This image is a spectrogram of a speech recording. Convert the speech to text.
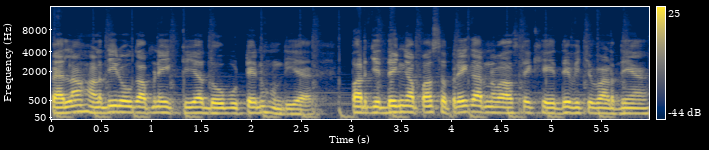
ਪਹਿਲਾਂ ਹਲਦੀ ਰੋਗ ਆਪਣੇ ਇੱਕ ਜਾਂ ਦੋ ਬੂਟੇ ਨੂੰ ਹੁੰਦੀ ਹੈ, ਪਰ ਜਿੱਦਾਂ ਹੀ ਆਪਾਂ ਸਪਰੇਅ ਕਰਨ ਵਾਸਤੇ ਖੇਤ ਦੇ ਵਿੱਚ ਵੜਦੇ ਹਾਂ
